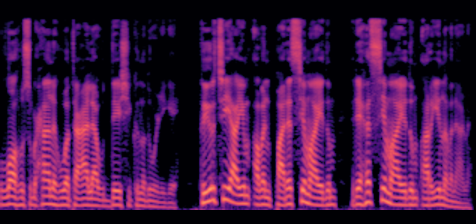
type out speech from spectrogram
അള്ളാഹു സുബഹാനഹുവ ചായാല ഉദ്ദേശിക്കുന്നതൊഴികെ തീർച്ചയായും അവൻ പരസ്യമായതും രഹസ്യമായതും അറിയുന്നവനാണ്.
